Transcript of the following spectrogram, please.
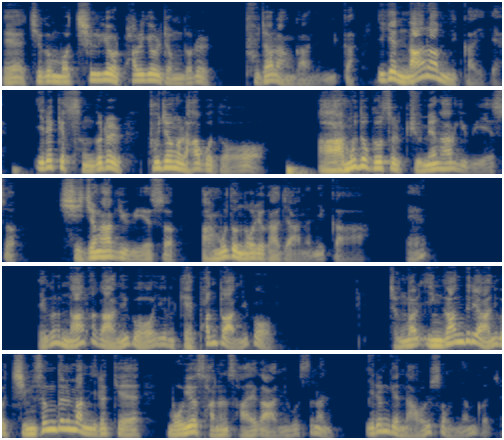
예, 지금 뭐 7개월 8개월 정도를 투자를 한 거 아닙니까 이게 나라입니까 이게 이렇게 선거를 부정을 하고도 아무도 그것을 규명하기 위해서 시정하기 위해서 아무도 노력하지 않으니까 예? 이거는 나라가 아니고 이거는 개판도 아니고 정말 인간들이 아니고 짐승들만 이렇게 모여 사는 사회가 아니고서는 이런 게 나올 수 없는 거죠.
